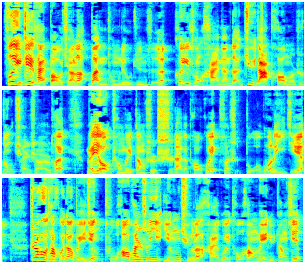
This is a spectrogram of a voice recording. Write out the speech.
所以这才保全了万通六君子，可以从海南的巨大泡沫之中全身而退，没有成为当时时代的炮灰，算是躲过了一劫。之后，他回到北京，土豪潘石屹迎娶了海归投行美女张欣，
